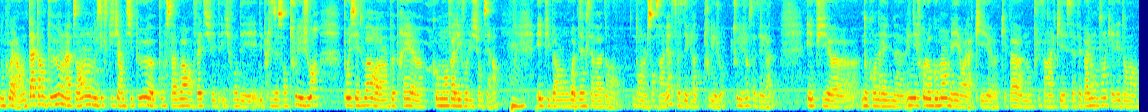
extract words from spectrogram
Donc voilà, on tâte un peu, on attend, on nous explique un petit peu pour savoir, en fait, ils font des, des prises de sang tous les jours pour essayer de voir à peu près comment va l'évolution de terrain. Mmh. Et puis bah, on voit bien que ça va dans, dans le sens inverse, ça se dégrade tous les jours. Tous les jours, ça se dégrade. Et puis, euh, donc on a une, une néphrologue mais voilà, qui est, euh, qui est pas non plus, enfin, qui ça fait pas longtemps qu'elle est dans,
